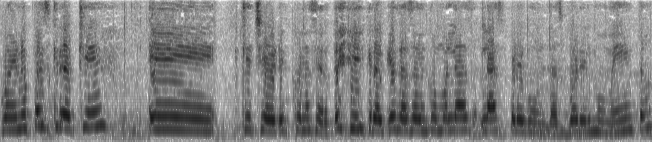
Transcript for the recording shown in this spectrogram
Bueno, pues creo que eh, qué chévere conocerte. creo que esas son como las, las preguntas por el momento.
